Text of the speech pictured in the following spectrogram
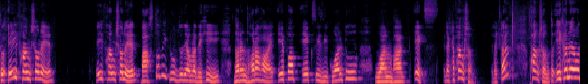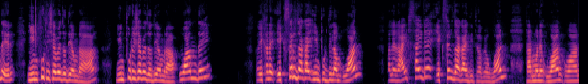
তো এই ফাংশনের এই ফাংশনের বাস্তবিক রূপ যদি আমরা দেখি, ধরেন ধরা হয় f of x is equal to one ভাগ এক্স এটা একটা ফাংশন, এটা একটা ফাংশন। তো এখানে আমাদের ইনপুট হিসেবে যদি আমরা ইনপুট হিসেবে যদি আমরা ওয়ান দেই, তো এখানে এক্সের জায়গায় ইনপুট দিলাম ওয়ান তাহলে রাইট সাইডে এক্সের জায়গায় দিতে হবে ওয়ান তার মানে ওয়ান ওয়ান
